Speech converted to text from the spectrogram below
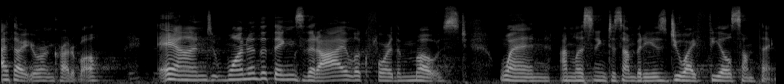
I thought you were incredible. And one of the things that I look for the most when I'm listening to somebody is do I feel something?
